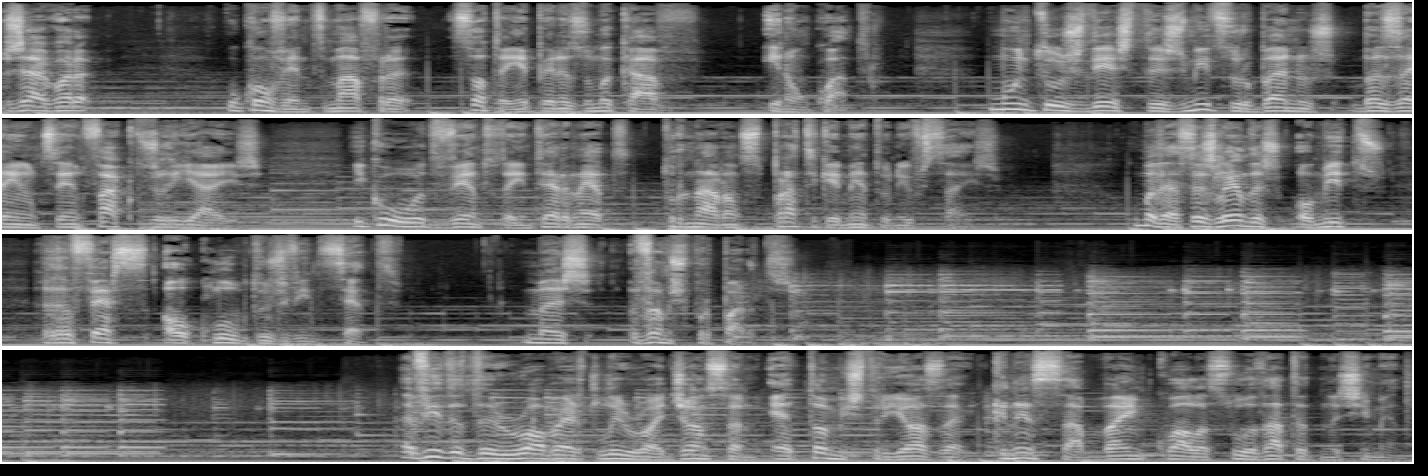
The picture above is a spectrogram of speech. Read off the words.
Já agora, o convento de Mafra só tem apenas uma cave e não quatro. Muitos destes mitos urbanos baseiam-se em factos reais e, com o advento da internet, tornaram-se praticamente universais. Uma dessas lendas, ou mitos, refere-se ao Clube dos 27. Mas vamos por partes. A vida de Robert Leroy Johnson é tão misteriosa que nem se sabe bem qual a sua data de nascimento.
